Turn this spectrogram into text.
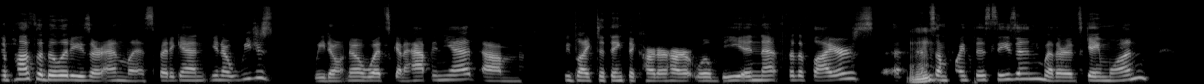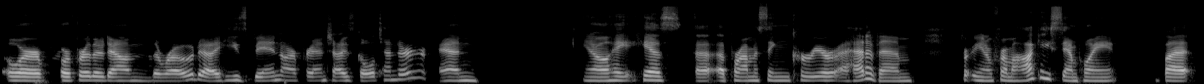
the possibilities are endless. But again, you know, we just we don't know what's going to happen yet. Um, we'd like to think that Carter Hart will be in net for the Flyers uh, Mhm. at some point this season, whether it's game one or or further down the road. Uh, he's been our franchise goaltender, and you know he he has a, a promising career ahead of him, for you know from a hockey standpoint. But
